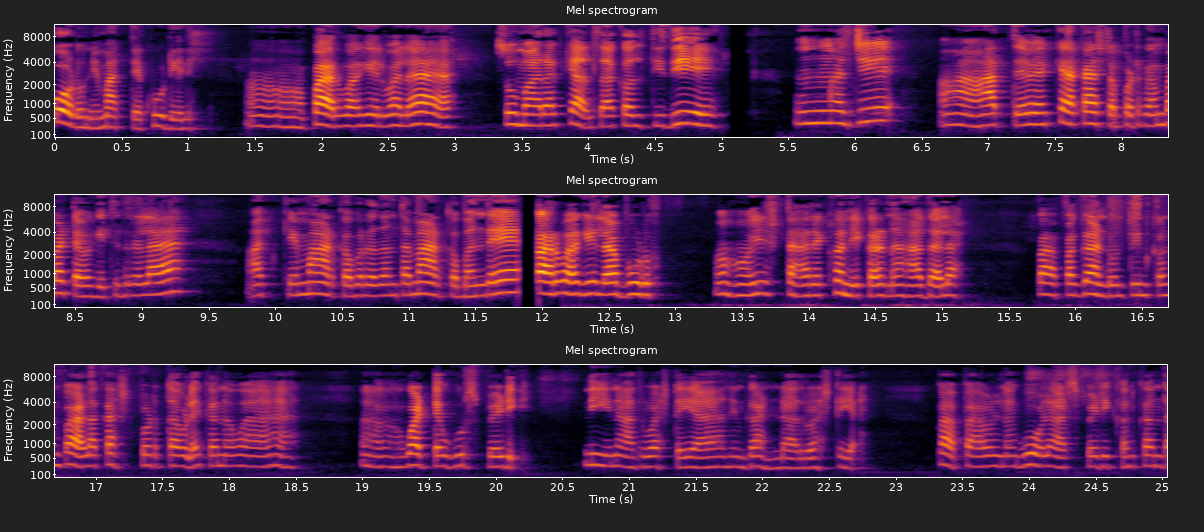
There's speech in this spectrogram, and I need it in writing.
ಕೊಡು ನಿಮ್ಮ ಅತ್ತೆ ಕುಡೀಲಿ. ಪರವಾಗಿಲ್ವಲ್ಲ? ಸುಮಾರಾಗಿ ಕೆಲಸ ಕಲ್ತಿದ್ದಿ. ಹ್ಮ್, ಅಜ್ಜಿ. ಆ, ಅತ್ತೆ ಕಷ್ಟಪಟ್ಕೊಂಡು ಬಟ್ಟೆ ಒಗಿತಿದ್ರಲ್ಲ? ಅದಕ್ಕೆ ಮಾಡ್ಕೊ ಬರೋದಂತ ಮಾಡ್ಕೊ ಬಂದೆ. ಪರವಾಗಿಲ್ಲ ಬಿಡು. ಹ್ಞೂ ಇಷ್ಟಾರೆ ಕಣಿ ಅದಲ್ಲ. ಪಾಪ ಗಂಡನ್ ತಿನ್ಕೊಂಡು ಭಾಳ ಕಷ್ಟಪಡ್ತಾವಳೆ ಕಣವ ಹೊಟ್ಟೆ ಉರ್ಸ್ಬೇಡಿ. ನೀನಾದರೂ ಅಷ್ಟೇಯ ನಿನ್ನ ಗಂಡಾದರೂ ಅಷ್ಟೇಯ. ಪಾಪ ಅವಳನ್ನ ಗೋಳಾಡಿಸ್ಬೇಡಿ ಕನ್ಕಂದ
